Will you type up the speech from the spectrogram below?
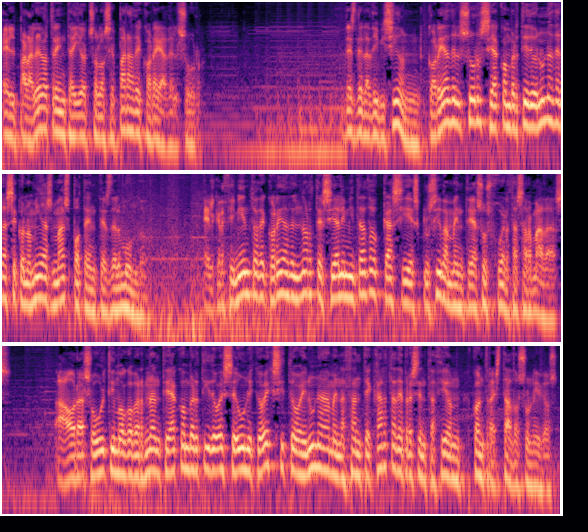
el paralelo 38 lo separa de Corea del Sur. Desde la división, Corea del Sur se ha convertido en una de las economías más potentes del mundo. El crecimiento de Corea del Norte se ha limitado casi exclusivamente a sus fuerzas armadas. Ahora su último gobernante ha convertido ese único éxito en una amenazante carta de presentación contra Estados Unidos.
